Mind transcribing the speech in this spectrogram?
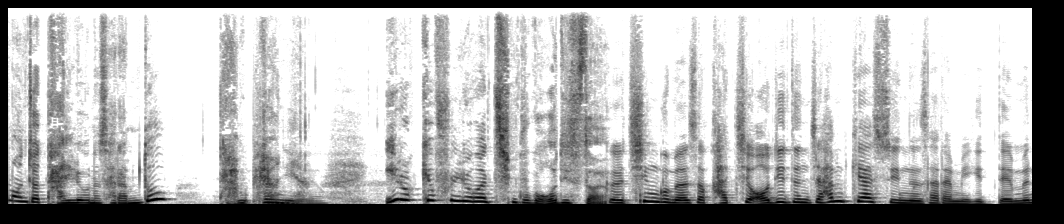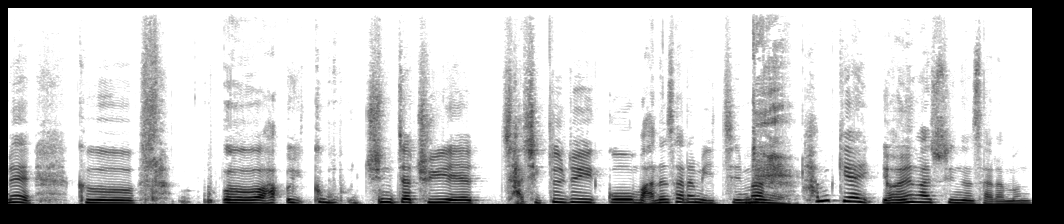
먼저 달려오는 사람도 남편이야. 남편이에요. 이렇게 훌륭한 친구가 어디 있어요? 그 친구면서 같이 어디든지 함께 할 수 있는 사람이기 때문에 그, 어, 그 진짜 주위에 자식들도 있고 많은 사람이 있지만 네. 함께 여행할 수 있는 사람은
